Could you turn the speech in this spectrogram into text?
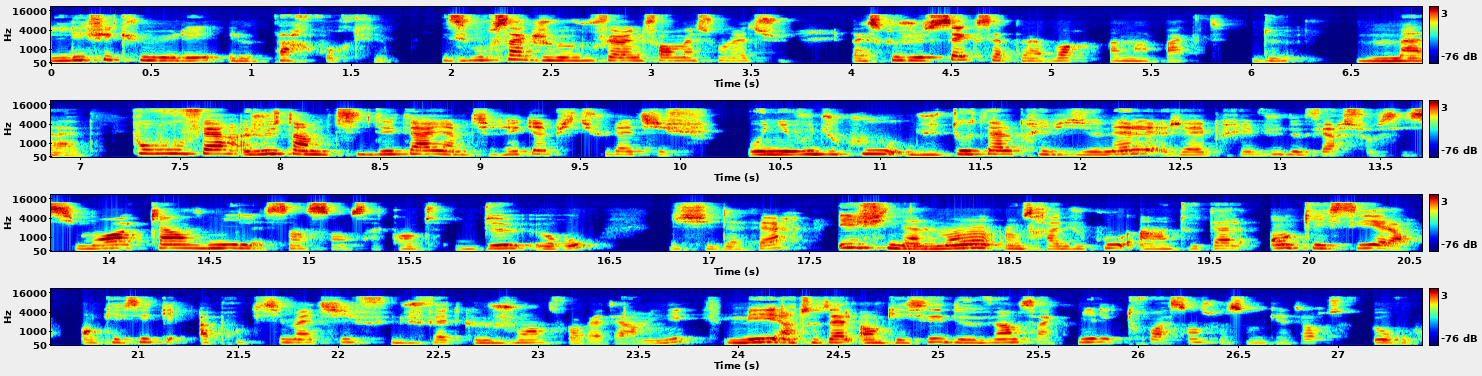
l'effet cumulé et le parcours client. c'est pour ça que je veux vous faire une formation là-dessus, parce que je sais que ça peut avoir un impact de malade. Pour vous faire juste un petit détail, un petit récapitulatif, au niveau du coup du total prévisionnel, j'avais prévu de faire sur ces six mois 15 552 euros de chiffre d'affaires. Et finalement, on sera du coup à un total encaissé. Alors, encaissé qui est approximatif du fait que juin soit pas terminé, mais un total encaissé de 25 374 euros.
